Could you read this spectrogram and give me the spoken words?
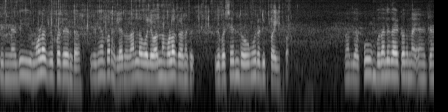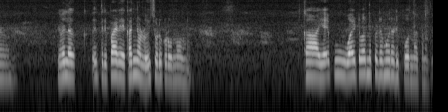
പിന്നെ ഈ മുളക് ഇപ്പോൾ ഇതുണ്ടോ ഇത് ഞാൻ പറഞ്ഞില്ല നല്ലപോലെ വന്ന മുളകാണിത്. ഇത് പക്ഷേ എന്തോ മുരടിപ്പായി ഇപ്പം നല്ല കൂമ്പ് നല്ലതായിട്ട് ഇനി വല്ല ഇത്തിരി പഴയ കഞ്ഞുള്ള ഒഴിച്ചു കൊടുക്കണമെന്ന് തോന്നുന്നു. കായ പൂവായിട്ട് വന്നപ്പോഴേ മുരടിപ്പ് വന്നാക്കണത്.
